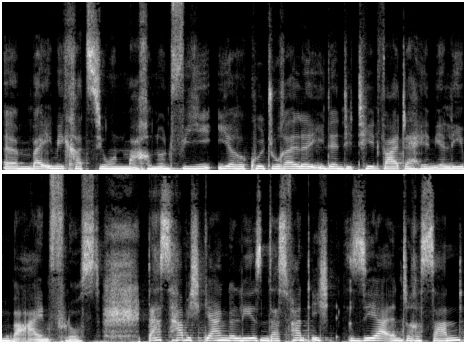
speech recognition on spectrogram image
ähm, bei Immigration machen und wie ihre kulturelle Identität weiterhin ihr Leben beeinflusst. Das habe ich gern gelesen, das fand ich sehr interessant.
